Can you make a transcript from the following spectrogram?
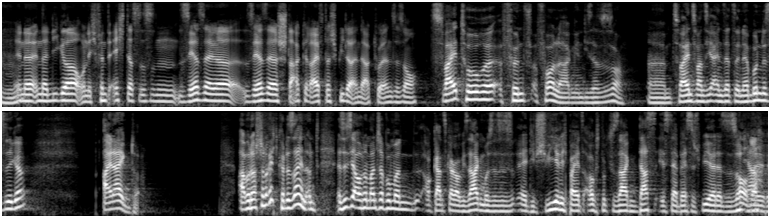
Mhm. in der, in der Liga. Und ich finde echt, das ist ein sehr, sehr, sehr, sehr stark gereifter Spieler in der aktuellen Saison. Zwei Tore, fünf Vorlagen in dieser Saison. Ähm, 22 Einsätze in der Bundesliga. Ein Eigentor. Aber du hast schon recht, könnte sein. Und es ist ja auch eine Mannschaft, wo man auch ganz klar sagen muss, es ist relativ schwierig bei jetzt Augsburg zu sagen, das ist der beste Spieler der Saison, Ja. weil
